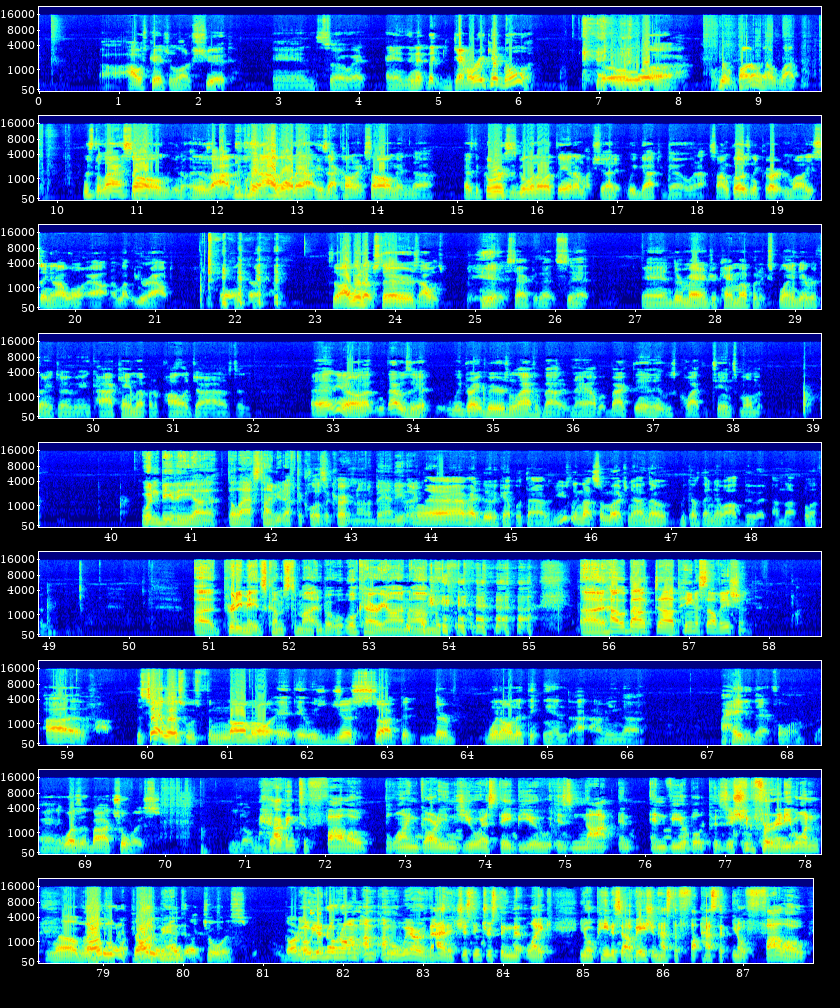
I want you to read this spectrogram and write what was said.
Uh, I was catching a lot of shit and so at, and it, the gamma ray kept going. So uh, finally, I was like, "This is the last song," you know. And it was I, they're playing "I Want Out," his iconic song, and uh, as the chorus is going on at the end, I'm like, "Shut it, we got to go." And I, so I'm closing the curtain while he's singing "I Want Out." and I'm like, well, "You're out." And, uh, so I went upstairs. I was pissed after that set, and their manager came up and explained everything to me, and Kai came up and apologized and and you know that, that, was it. We drank beers and laugh about it now, but back then it was quite the tense moment. Wouldn't be the uh, the last time you'd have to close a curtain on a band either. Well, I've had to do it a couple of times. Usually not so much now, though, because they know I'll do it. I'm not bluffing. Uh, Pretty Maids comes to mind, but we'll, we'll carry on. Um, uh, how about uh, Pain of Salvation? Uh, the set list was phenomenal. It, it was just sucked that there went on at the end. I, I mean, uh, I hated that for them, and it wasn't by choice. You know, having to follow Blind Guardian's U.S. debut is not an enviable position for anyone. No, Guardian, Guardian made that choice. Guardian. Oh yeah, no, no, I'm, I'm, I'm aware of that. It's just interesting that like you know, Pain of Salvation has to fo- has to you know follow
